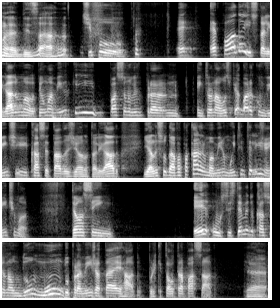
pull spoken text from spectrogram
É bizarro. Tipo, é, é foda isso, tá ligado? Eu tenho uma amiga que passou no, pra, entrou na USP agora com 20 cacetadas de ano, tá ligado? E ela estudava pra caramba, uma menina muito inteligente, mano. Então, assim, e- o sistema educacional do mundo, pra mim, já tá errado, porque tá ultrapassado. É.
